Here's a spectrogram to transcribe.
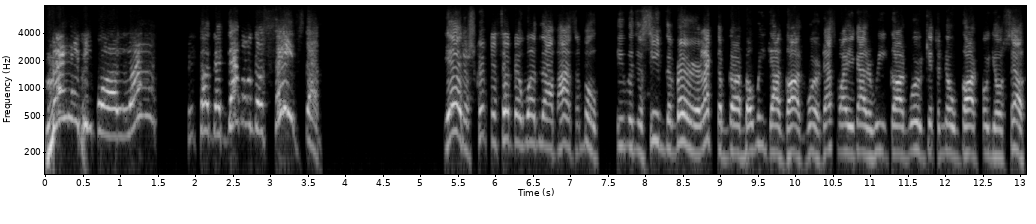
Many people are lost because the devil deceives them. Yeah, the scripture said it was not possible he would deceive the very elect of God, but we got God's word. That's why you got to read God's word, get to know God for yourself,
